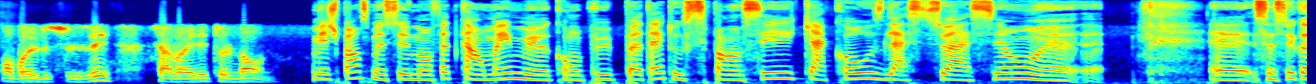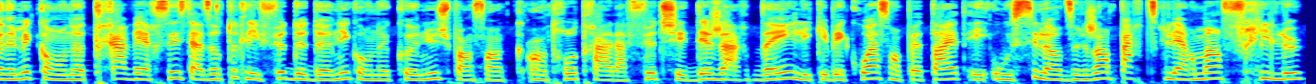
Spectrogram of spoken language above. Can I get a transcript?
on va l'utiliser, ça va aider tout le monde. Mais je pense, M. Monfette, quand même, euh, qu'on peut peut-être aussi penser qu'à cause de la situation euh, euh, socio-économique qu'on a traversé, c'est-à-dire toutes les fuites de données qu'on a connues, je pense entre autres à la fuite chez Desjardins, les Québécois sont peut-être, et aussi leurs dirigeants, particulièrement frileux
